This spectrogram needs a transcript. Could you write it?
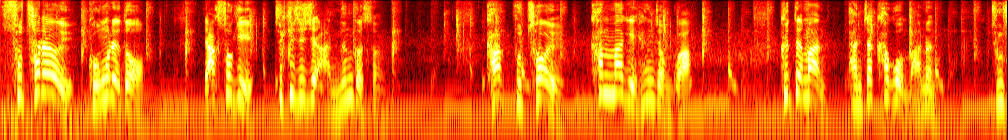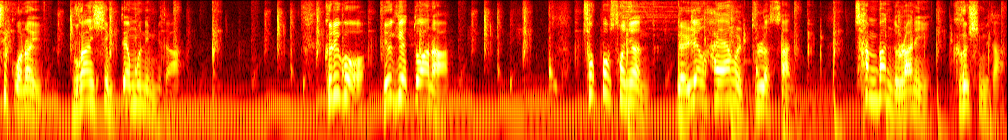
수차례의 공언에도 약속이 지켜지지 않는 것은 각 부처의 칸막이 행정과 그때만 반짝하고 많은 중시권의 무관심 때문입니다. 그리고 여기에 또 하나 촉법 소년 연령 하향을 둘러싼 찬반 논란이 그것입니다.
